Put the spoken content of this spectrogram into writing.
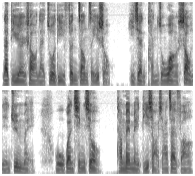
那狄元绍乃坐地分赃贼首，一见谭宗旺少年俊美，五官清秀，他妹妹狄小霞在房，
